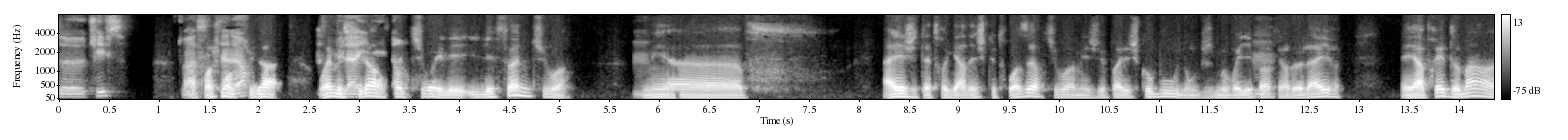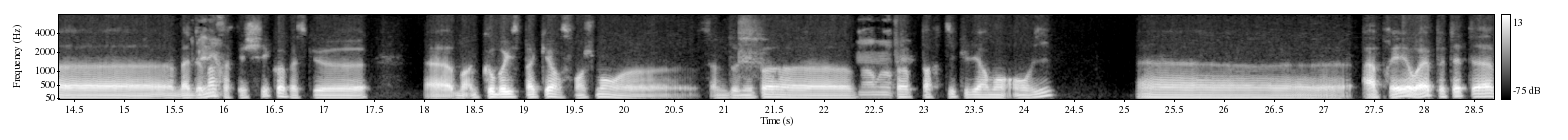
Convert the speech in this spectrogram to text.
euh, Chiefs. Ah, franchement, celui-là, ouais, mais celui-là, en fait, tu vois, il est, il est fun, tu vois. Hmm. Mais euh, allez, j'ai peut-être regardé jusque 3 heures, tu vois, mais je vais pas aller jusqu'au bout, donc je me voyais pas hmm. faire le live. Et après, demain, euh, bah, demain, ça fait chier, quoi, parce que bon, Cowboys Packers, franchement, ça me donnait pas, pas particulièrement envie. Euh, après, ouais, peut-être. Euh,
